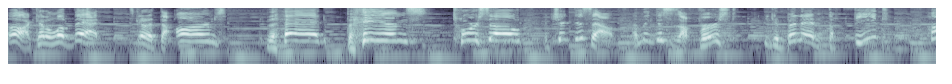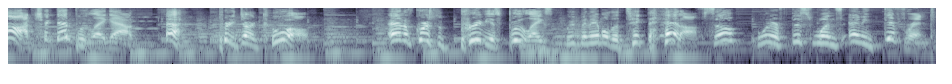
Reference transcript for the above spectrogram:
Oh, I gotta love that. It's got the arms, the head, the hands, torso, and check this out. I think this is a first. You can bend it at the feet. Huh, check that bootleg out. Ha, pretty darn cool. And of course, with previous bootlegs, we've been able to take the head off, so I wonder if this one's any different.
